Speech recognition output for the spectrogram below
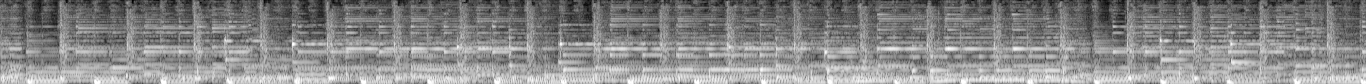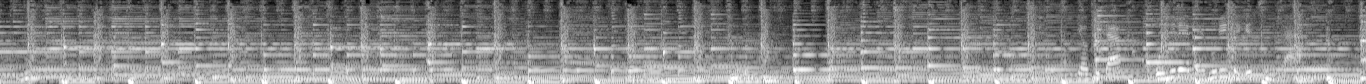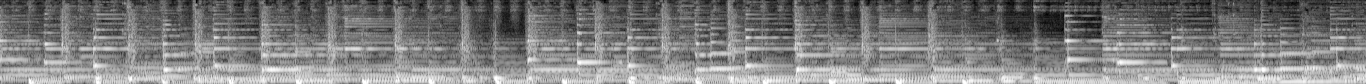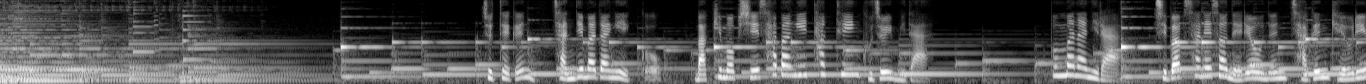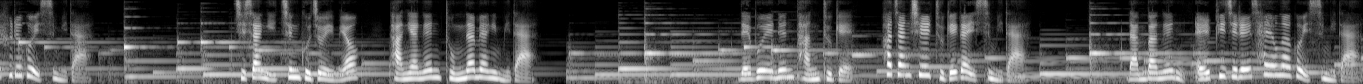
주택은 잔디마당이 있고 막힘없이 사방이 탁 트인 구조입니다. 뿐만 아니라 집 앞 산에서 내려오는 작은 개울이 흐르고 있습니다. 지상 2층 구조이며 방향은 동남향입니다. 내부에는 방 2개, 화장실 2개가 있습니다. 난방은 LPG를 사용하고 있습니다.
